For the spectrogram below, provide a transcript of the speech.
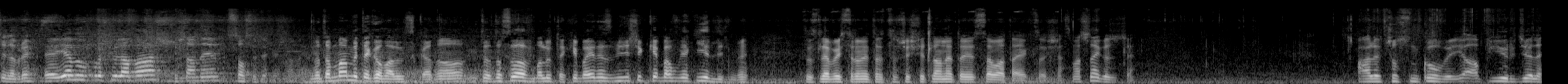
Dzień dobry. E, Ja bym poprosił lawasz mieszany, sosy też mieszane. No to mamy tego maluska, no. I to dosłownie malutek. Chyba jeden z mniejszych kebabów, jaki jedliśmy. Tu z lewej strony to, to prześwietlone to jest sałata jak coś. Smacznego życzę. Ale czosnkowy, ja pierdzielę.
